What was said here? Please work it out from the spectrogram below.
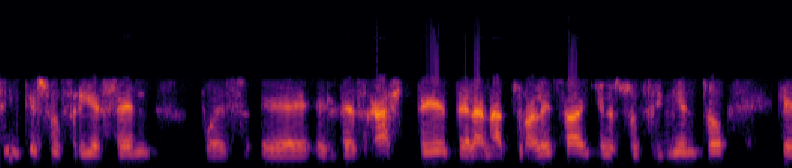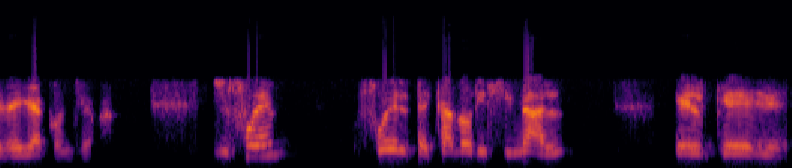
sin que sufriesen pues eh, el desgaste de la naturaleza y el sufrimiento que de ella conlleva. Y fue fue el pecado original el que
